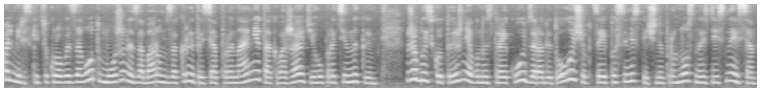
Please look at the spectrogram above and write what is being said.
Пальмірський цукровий завод може незабаром закритися, принаймні так вважають його працівники. Вже близько тижня вони страйкують заради того, щоб цей песимістичний прогноз не здійснився.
